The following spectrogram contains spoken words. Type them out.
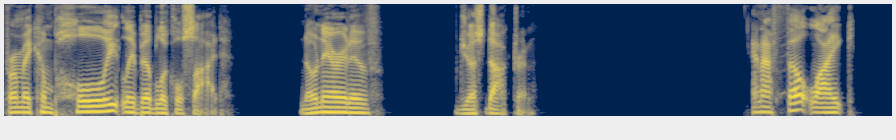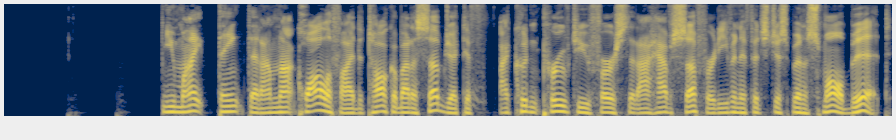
from a completely biblical side. No narrative, just doctrine. And I felt like you might think that I'm not qualified to talk about a subject if I couldn't prove to you first that I have suffered, even if it's just been a small bit.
